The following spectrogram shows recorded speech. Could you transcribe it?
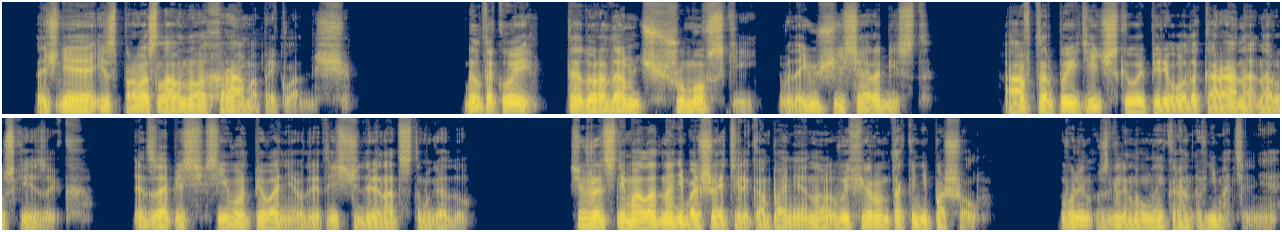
— Точнее, из православного храма при кладбище. Был такой Теодор Адамович Шумовский, выдающийся арабист, автор поэтического перевода Корана на русский язык. Это запись с его отпевания в 2012 году. Сюжет снимала одна небольшая телекомпания, но в эфир он так и не пошел. Волин взглянул на экран внимательнее.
